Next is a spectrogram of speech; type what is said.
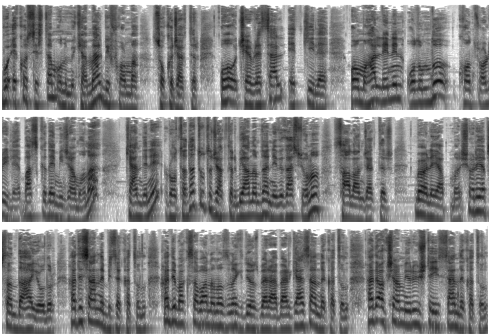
bu ekosistem onu mükemmel bir forma sokacaktır. O çevresel etkiyle, o mahallenin olumlu kontrolüyle, baskı demeyeceğim ona, kendini rotada tutacaktır. Bir anlamda navigasyonu sağlanacaktır. Böyle yapma, şöyle yapsan daha iyi olur. Hadi sen de bize katıl. Hadi bak sabah namazına gidiyoruz beraber, gel sen de katıl. Hadi akşam yürüyüşteyiz, sen de katıl.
